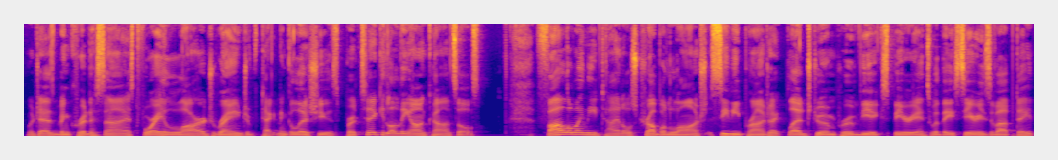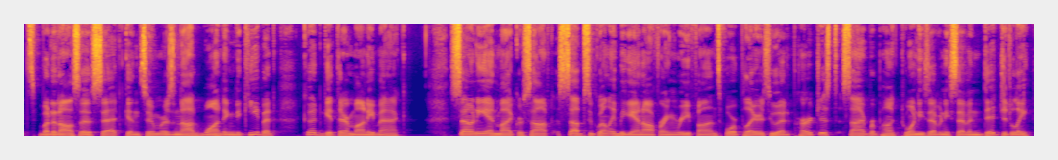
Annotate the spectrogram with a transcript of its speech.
which has been criticized for a large range of technical issues, particularly on consoles. Following the title's troubled launch, CD Projekt pledged to improve the experience with a series of updates, but it also said consumers not wanting to keep it could get their money back. Sony and Microsoft subsequently began offering refunds for players who had purchased Cyberpunk 2077 digitally.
